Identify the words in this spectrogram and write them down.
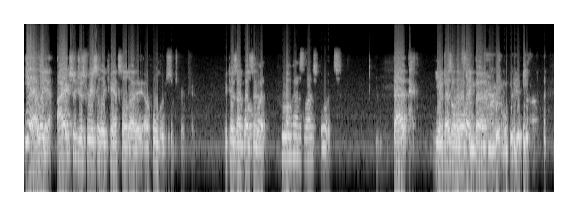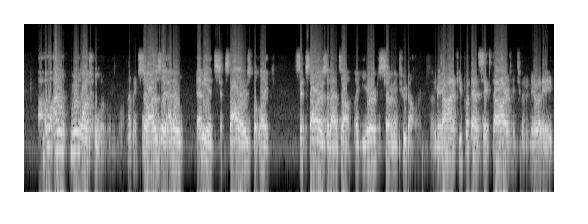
Yeah, like Yeah. I actually just recently canceled a, a Hulu subscription because I wasn't What? Who has live sports? that. Yeah, that's, a that's like the. commercial. I, I don't. We don't watch Hulu anymore. That makes So sense. I was like, I don't. I mean, it's six dollars, but like six dollars that adds up. A year, seventy two dollars. I mean, Don, if you put that six dollars into an annuity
